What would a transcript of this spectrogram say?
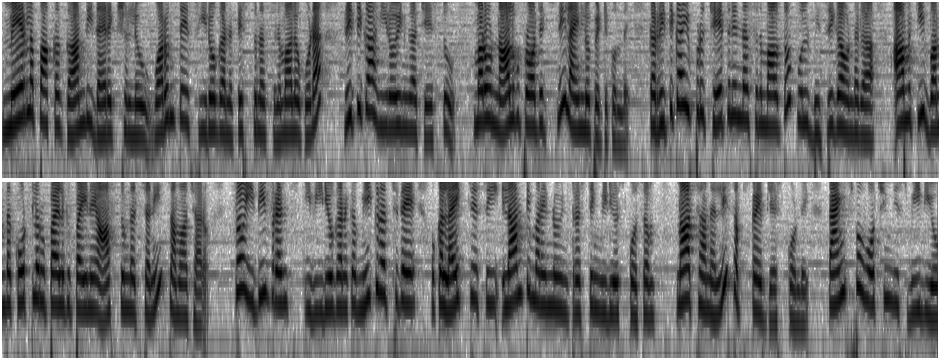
మేర్లపాక గాంధీ డైరెక్షన్లో వరుణ్ తేజ్ హీరోగా నటిస్తున్న సినిమాలో కూడా రితికా హీరోయిన్గా చేస్తూ మరో నాలుగు ప్రాజెక్ట్స్ని లైన్లో పెట్టుకుంది. ఇక రితిక ఇప్పుడు చేతి నిండా సినిమాలతో ఫుల్ బిజీగా ఉండగా ఆమెకి వంద కోట్ల రూపాయలకి పైనే ఆస్తుండొచ్చని సమాచారం. సో ఇది ఫ్రెండ్స్ ఈ వీడియో కనుక మీకు నచ్చితే ఒక లైక్ చేసి ఇలాంటి మరెన్నో ఇంట్రెస్టింగ్ వీడియోస్ కోసం నా ఛానల్ని సబ్స్క్రైబ్ చేసుకోండి. Thanks for watching this video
